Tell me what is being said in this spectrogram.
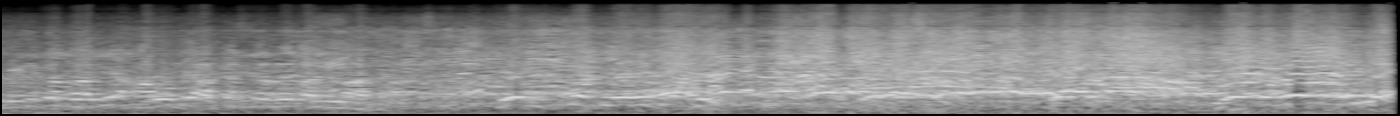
मेडिकल झाली आरोपी अटक करण्यात आलेला आहे हे इतकं क्लिअरिटी आहे हे सगळं नाहीये.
